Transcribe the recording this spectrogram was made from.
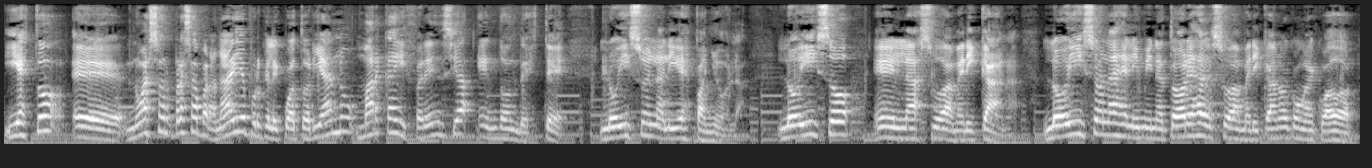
Y esto eh, no es sorpresa para nadie porque el ecuatoriano marca diferencia en donde esté. Lo hizo en la Liga Española, lo hizo en la Sudamericana, lo hizo en las eliminatorias del Sudamericano con Ecuador.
